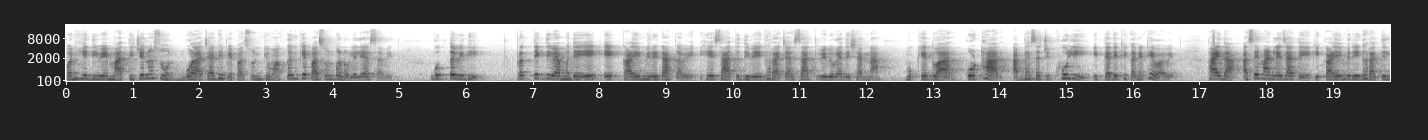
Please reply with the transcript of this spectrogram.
पण हे दिवे मातीचे नसून गोळाच्या ढेपेपासून किंवा कणकेपासून बनवलेले असावेत. गुप्तविधी प्रत्येक दिव्यामध्ये एक एक काळी मिरी टाकावे. हे सात दिवे घराच्या सात वेगवेगळ्या देशांना मुख्यद्वार कोठार अभ्यासाची खोली इत्यादी ठिकाणी ठेवावेत. फायदा असे मानले जाते की काळी मिरी घरातील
